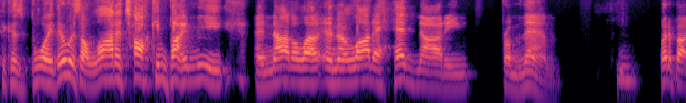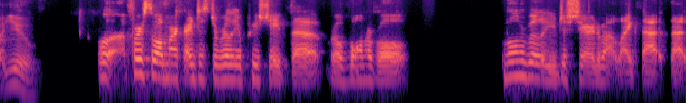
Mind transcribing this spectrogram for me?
because boy, there was a lot of talking by me and not a lot and a lot of head nodding from them. Hmm. What about you? Well, first of all, Mark, I just really appreciate the real vulnerable vulnerability you just shared about like that that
